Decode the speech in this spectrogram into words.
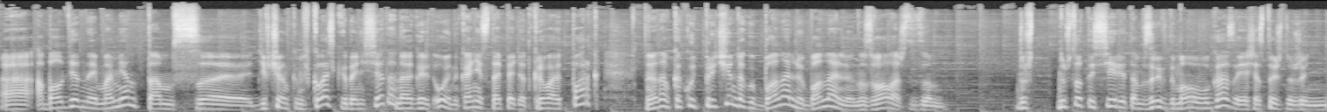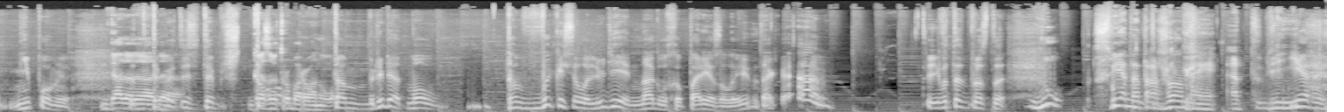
а, обалденный момент там с э, девчонками в классе, когда они сидят, она говорит, ой, наконец-то опять открывают парк. Она там какую-то причину такую банальную-банальную назвала, что там ну, ну что-то из серии там взрыв дымового газа, я сейчас точно уже не помню. Да-да-да. Такой, да. то есть, ты что? Газовая труба рванула. Там, ребят, мол, там выкосило людей, наглухо порезало. И ты так, «А». И вот это просто... Ну, Свет, отраженный от Венеры,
